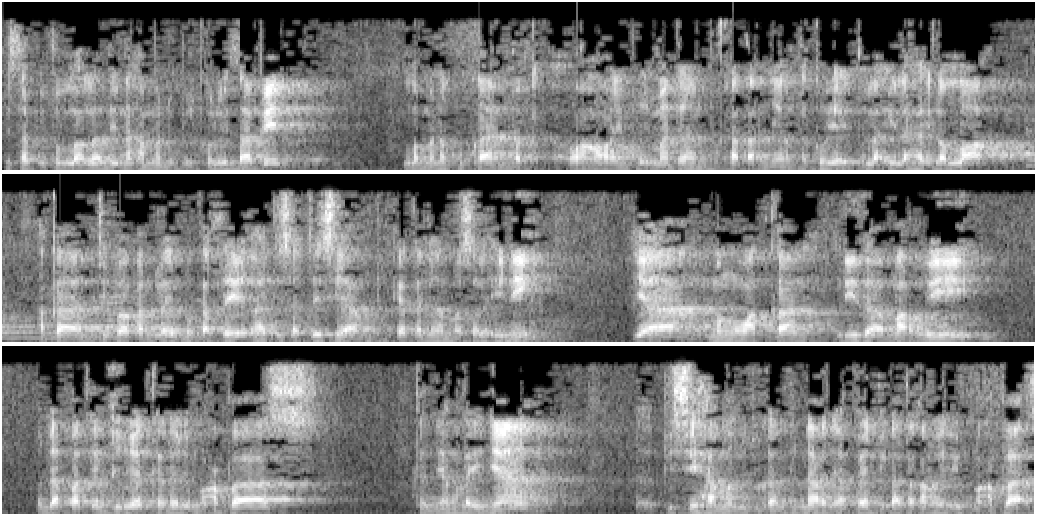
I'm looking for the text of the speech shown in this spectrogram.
Bisabitullah ladina amanu bil qawli tsabit. Allah meneguhkan orang-orang yang beriman dengan perkataan yang teguh yaitu la ilaha illallah akan dibawakan oleh Ibnu Katsir hadis-hadis yang berkaitan dengan masalah ini yang menguatkan lidah marwi pendapat yang diriatkan dari Mu'abbas dan yang lainnya e, bisihah menunjukkan benarnya apa yang dikatakan oleh Ibnu Abbas.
